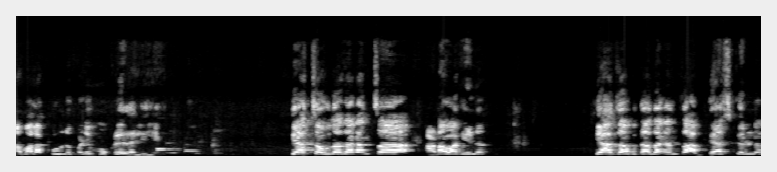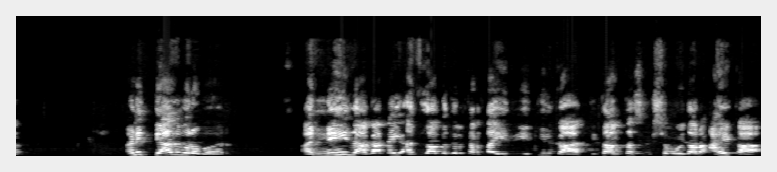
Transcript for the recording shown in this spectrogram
आम्हाला पूर्णपणे मोकळे झालेले आहेत. त्या चौदा जागांचा आढावा घेणं त्या जागा जागांचा अभ्यास करणं. आणि त्याचबरोबर अन्यही जागा काही अदलाबदल करता येतील का? तिथं आमचा सक्षम उमेदवार आहे का?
